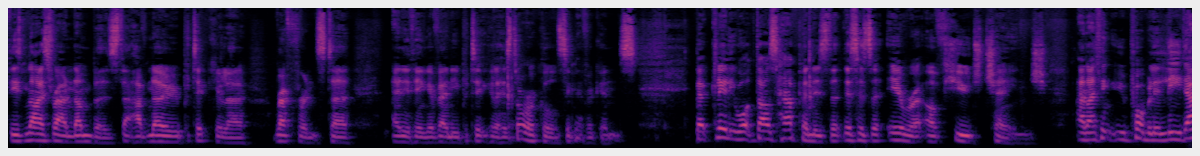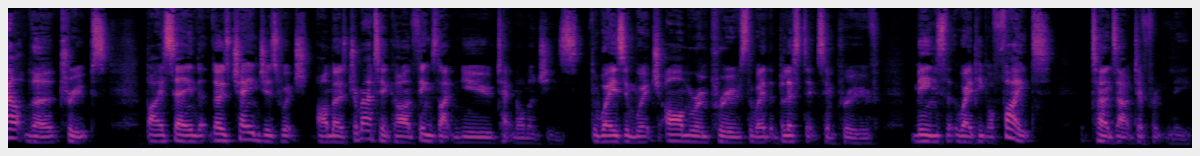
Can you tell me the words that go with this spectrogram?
These nice round numbers that have no particular reference to anything of any particular historical significance. But clearly, what does happen is that this is an era of huge change. And I think you probably lead out the troops by saying that those changes which are most dramatic are things like new technologies. The ways in which armor improves, the way that ballistics improve, means that the way people fight turns out differently.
